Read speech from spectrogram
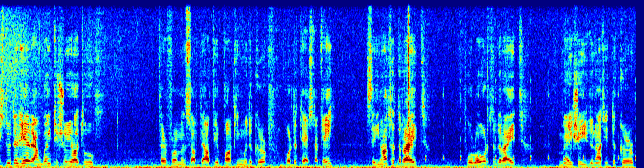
student here I'm going to show you how to performance of the uphill parking with the curb for the test okay? Signal to the right pull over to the right make sure you do not hit the curb.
